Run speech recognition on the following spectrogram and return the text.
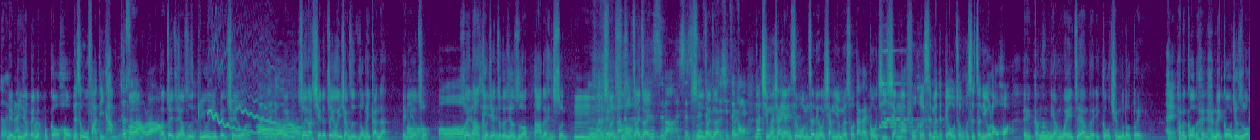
对脸皮就变得不够厚。那是无法抵抗的，就是老了哈。那最主要是皮肤已经变脆弱了。对，所以他写的最后一项是容易感染，也没有错。哦，所以它可见这个就是说搭的很顺，嗯，很顺啊。实实在在真，实嘛，实实实实在在好，那请问一下杨医师，我们这六项有没有说大概勾几项啊？符合什么样的标准，或是真的有老化？哎，刚刚两位这样的一勾全部都对，嘿，他们勾的很很会勾，就是说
